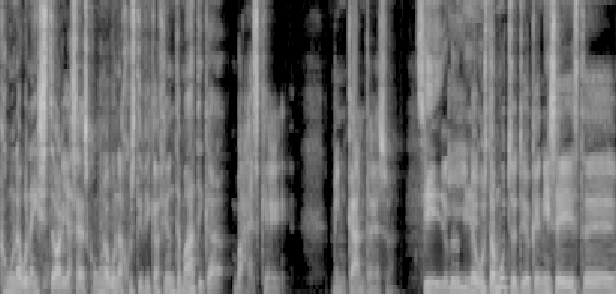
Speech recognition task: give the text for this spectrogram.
con una buena historia, ¿sabes? Con una buena justificación temática, bah, es que me encanta eso. Sí, yo creo y que. me gusta mucho, tío, que Nisei esté,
